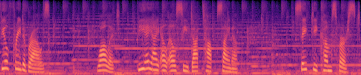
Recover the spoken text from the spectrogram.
feel free to browse. Wallet, BAILLC. Top sign up. Safety comes first.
